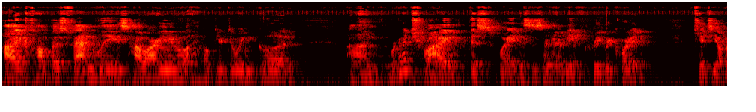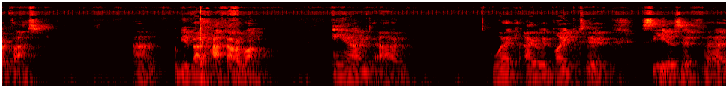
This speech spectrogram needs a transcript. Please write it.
Hi, Compass families. How are you? I hope you're doing good. Um, we're to try this way. This is to be a pre-recorded kids yoga class. Um, it'll be about a half hour long. And um, what I would like to see is if uh,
